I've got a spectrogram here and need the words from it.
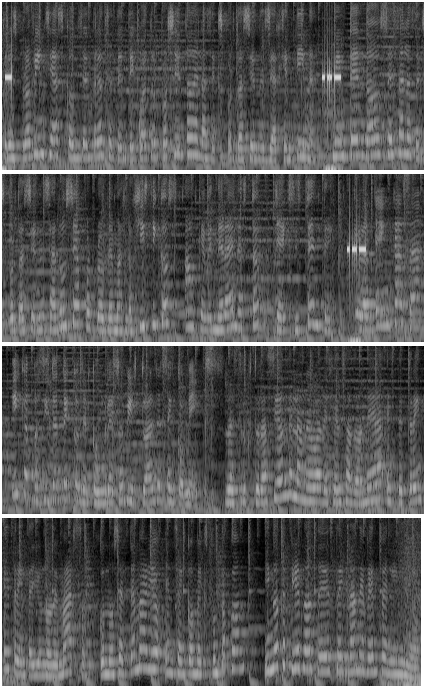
Tres provincias concentran 74% de las exportaciones de Argentina. Nintendo cesa las exportaciones a Rusia por problemas logísticos, aunque venderá el stock ya existente. Quédate en casa y capacítate con el Congreso Virtual de Sencomex. Reestructuración de la nueva defensa aduanera este 30 y 31 de marzo. Conoce el temario en sencomex.com y no te pierdas de este gran evento en línea.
